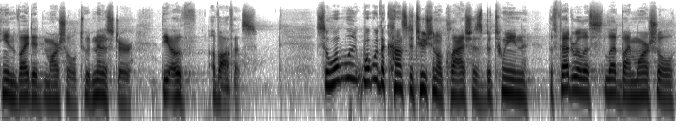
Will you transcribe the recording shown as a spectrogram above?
he invited Marshall to administer the oath of office. So, what were, what were the constitutional clashes between the Federalists led by Marshall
